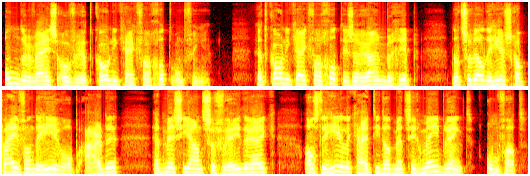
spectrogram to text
onderwijs over het koninkrijk van God ontvingen. Het koninkrijk van God is een ruim begrip dat zowel de heerschappij van de Heere op aarde, het messiaanse vrederijk, als de heerlijkheid die dat met zich meebrengt, omvat.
